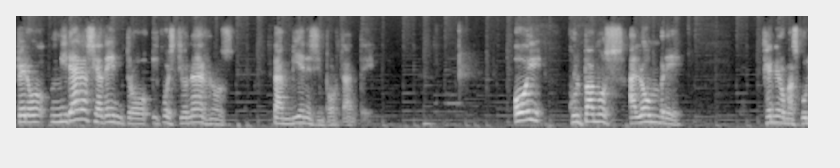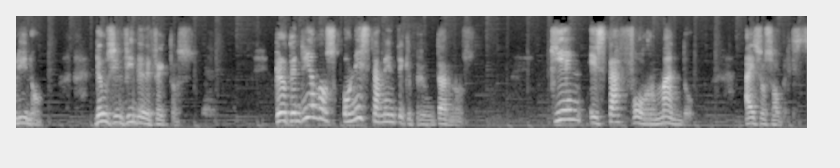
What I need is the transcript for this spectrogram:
pero mirar hacia adentro y cuestionarnos también es importante. Hoy culpamos al hombre, género masculino, de un sinfín de defectos pero tendríamos honestamente que preguntarnos, ¿quién está formando a esos hombres?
